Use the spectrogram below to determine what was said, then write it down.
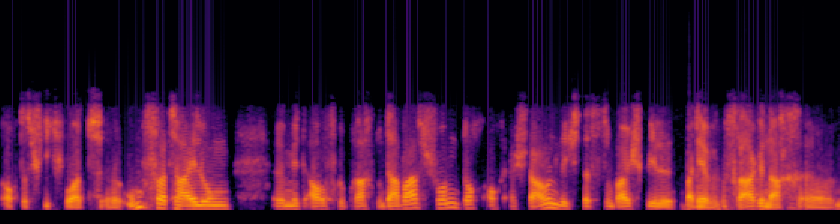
auch das Stichwort Umverteilung mit aufgebracht. Und da war es schon doch auch erstaunlich, dass zum Beispiel bei der Frage nach, äh,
